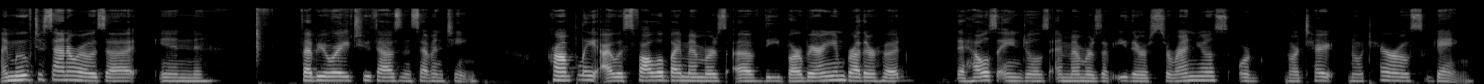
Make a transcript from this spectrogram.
I moved to Santa Rosa in February 2017. Promptly, I was followed by members of the Barbarian Brotherhood, the Hells Angels, and members of either Sureños or Norte- Norteros gang.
